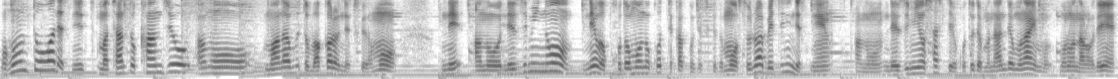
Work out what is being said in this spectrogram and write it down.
まあ、本当はですね、まあ、ちゃんと漢字をあの学ぶと分かるんですけどもね、あのネズミの根は子供の子って書くんですけどもそれは別にですねあのネズミを指していることでも何でもないものなので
